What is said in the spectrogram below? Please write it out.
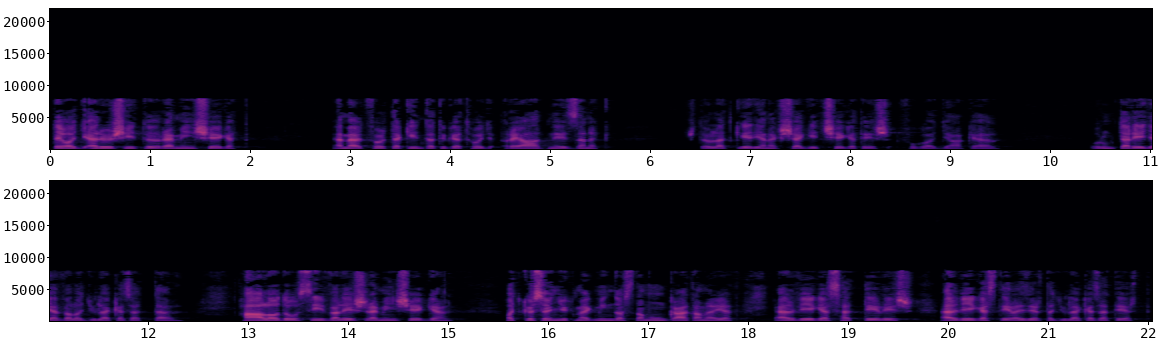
te adj erősítő reménységet, Emelt föl tekintetüket, hogy reád nézzenek, és tőled kérjenek segítséget, és fogadják el. Urunk, terégy ebben a gyülekezettel, háladó szívvel és reménységgel, hogy köszönjük meg mindazt a munkát, amelyet elvégezhettél, és elvégeztél ezért a gyülekezetért.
